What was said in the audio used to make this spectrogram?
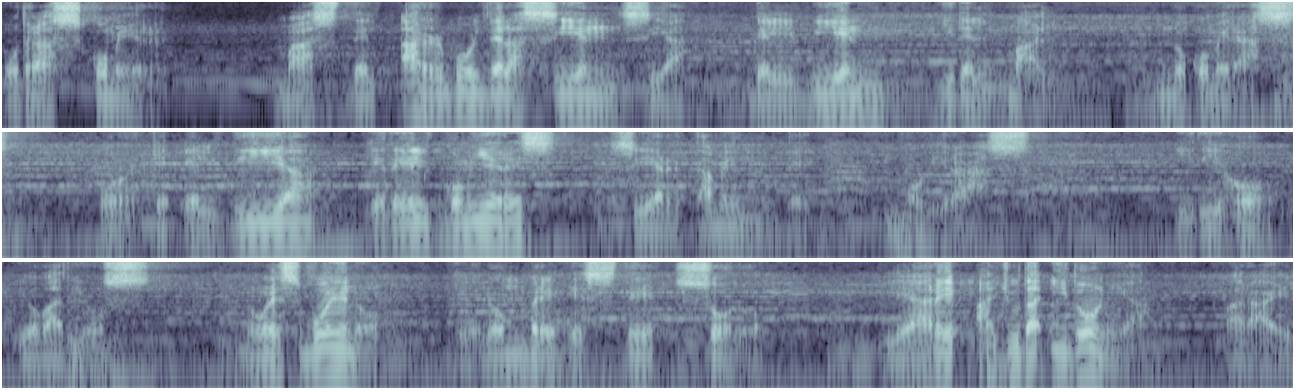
podrás comer, mas del árbol de la ciencia, del bien y del mal, no comerás, porque el día que de él comieres, ciertamente morirás. Y dijo Jehová Dios, no es bueno que el hombre esté solo, le haré ayuda idónea para él.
